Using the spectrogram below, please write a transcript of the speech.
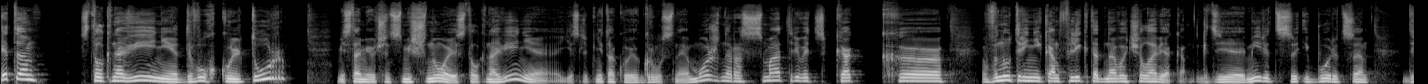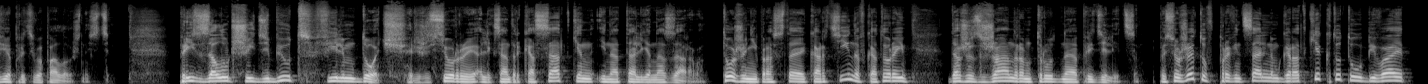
Это столкновение двух культур – местами очень смешное столкновение, если бы не такое грустное, можно рассматривать как э, внутренний конфликт одного человека, где мирятся и борются две противоположности. Приз за лучший дебют – фильм «Дочь» режиссеры Александр Касаткин и Наталья Назарова. Тоже непростая картина, в которой даже с жанром трудно определиться. По сюжету в провинциальном городке кто-то убивает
